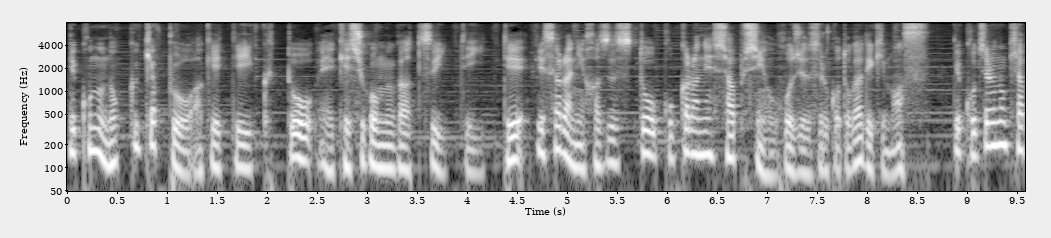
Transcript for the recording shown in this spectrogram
で、このノックキャップを開けていくと、えー、消しゴムがついていて、で、さらに外すと、ここからね、シャープ芯を補充することができます。で、こちらのキャッ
